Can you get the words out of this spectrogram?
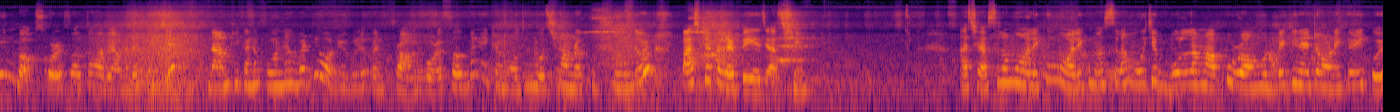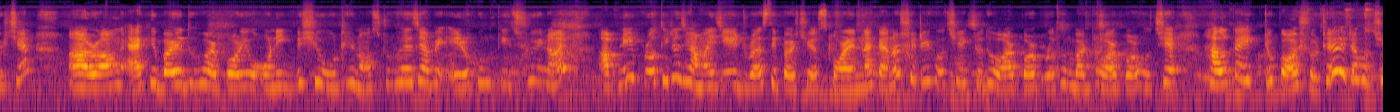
দিন বক্স করে ফেলতে হবে আমাদের পেজে নাম, ঠিকানা ফোন নাম্বার দিয়ে অর্ডারগুলো কনফার্ম করে ফেলবেন। এটার মধ্যে হচ্ছে আমরা খুব সুন্দর পাঁচটা কালার পেয়ে যাচ্ছি। আচ্ছা আসসালামু আলাইকুম, ওয়ালাইকুম আসসালাম। ওই যে বললাম, আপু, রং উঠবে কিনা এটা অনেকেরই কোয়েশ্চেন রং একেবারে ধোয়ার পরে অনেক বেশি উঠে নষ্ট হয়ে যাবে এরকম কিছুই নয়। আপনি প্রতিটা জামাই যে ড্রেসই পারচেস করেন না কেন, সেটাই হচ্ছে একটু ধোয়ার পর, প্রথমবার ধোয়ার পর হচ্ছে হালকা একটু কষ ওঠে। এটা হচ্ছে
